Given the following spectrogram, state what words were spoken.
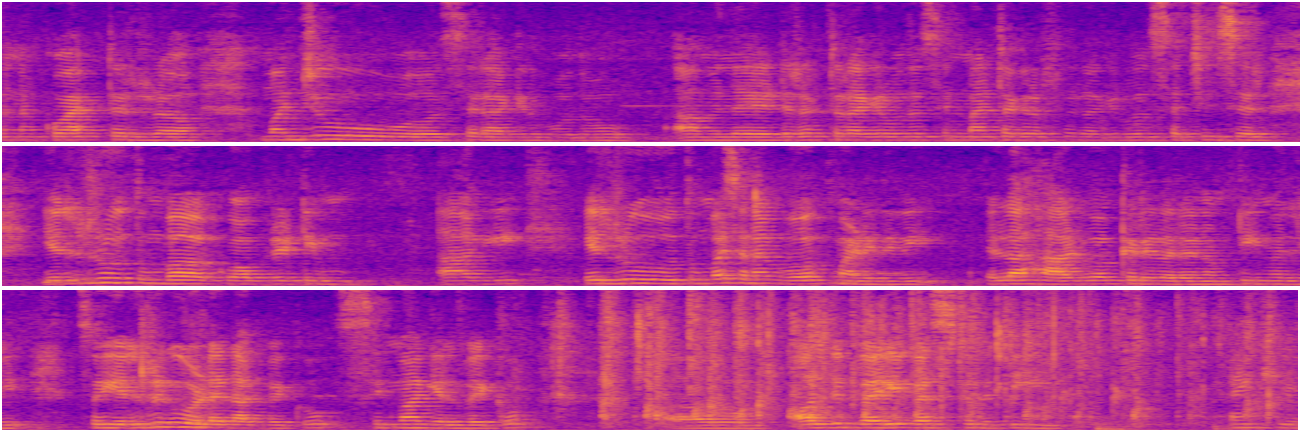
ನನ್ನ ಕೋ ಮಂಜು ಸರ್ ಆಗಿರ್ಬೋದು, ಆಮೇಲೆ ಡೈರೆಕ್ಟರ್ ಆಗಿರ್ಬೋದು ಸಿನಿಮಾಟೋಗ್ರಫರ್ ಆಗಿರ್ಬೋದು, ಸಚಿನ್ ಸರ್ ಎಲ್ಲರೂ ತುಂಬ ಕೋಆಪ್ರೇಟಿವ್ ಆಗಿ ಎಲ್ಲರೂ ತುಂಬ ಚೆನ್ನಾಗಿ ವರ್ಕ್ ಮಾಡಿದ್ದೀವಿ ಎಲ್ಲ ಹಾರ್ಡ್ ವರ್ಕರ್ ಇದ್ದಾರೆ ನಮ್ಮ ಟೀಮಲ್ಲಿ ಸೊ ಎಲ್ರಿಗೂ ಒಳ್ಳೇದಾಗಬೇಕು. ಸಿನಿಮಾ ಗೆಲ್ಲಬೇಕು all the very best to the team thank you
